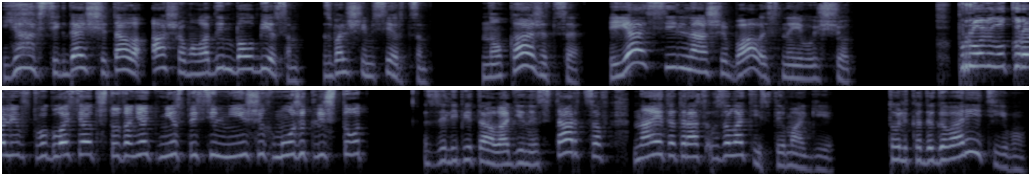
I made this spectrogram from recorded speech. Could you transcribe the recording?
Я всегда считала Аша молодым балбесом с большим сердцем, но, кажется, я сильно ошибалась на его счет. «Правила королевства гласят, что занять место сильнейших может лишь тот...» залепетал один из старцев, на этот раз в золотистой магии. Только договорить ему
